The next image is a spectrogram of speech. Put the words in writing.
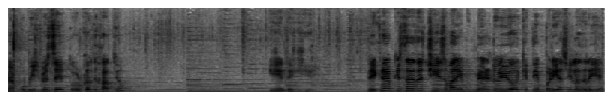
मैं आपको बीच में से तोड़कर दिखाती हूँ। ये देखिए। देख रहे हैं आप किस तरह से चीज़ हमारी मेल्ट हुई है और कितनी बढ़िया सी लग रही है।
